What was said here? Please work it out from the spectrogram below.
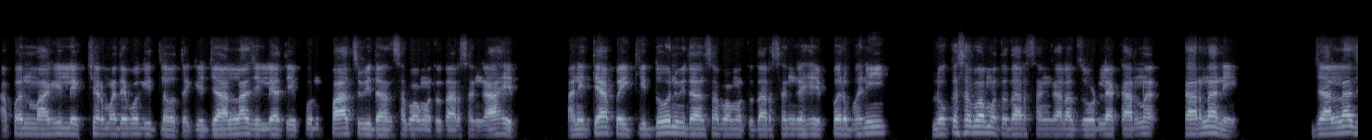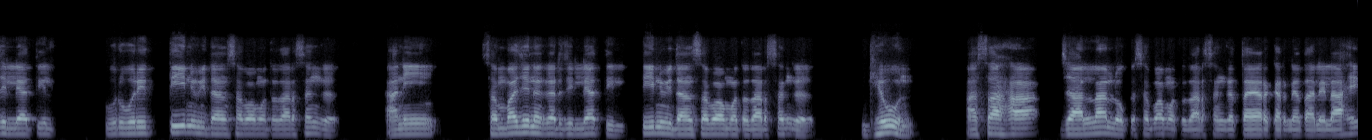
आपण मागील लेक्चरमध्ये बघितलं होतं की जालना जिल्ह्यात एकूण पाच विधानसभा मतदारसंघ आहेत. आणि त्यापैकी दोन विधानसभा मतदारसंघ हे परभणी लोकसभा मतदारसंघाला जोडल्या कारणा कारणाने जालना जिल्ह्यातील उर्वरित तीन विधानसभा मतदारसंघ आणि संभाजीनगर जिल्ह्यातील तीन विधानसभा मतदारसंघ घेऊन असा हा जालना लोकसभा मतदारसंघ तयार करण्यात आलेला आहे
